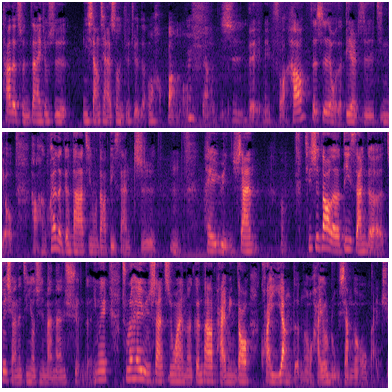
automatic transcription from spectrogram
它的存在就是你想起来的时候，你就觉得哇，好棒哦，这样子。是对，没错。好，这是我的第二支精油。好，很快的跟大家进入到第三支，嗯，黑云山。嗯，其实到了第三个最喜欢的精油，其实蛮难选的，因为除了黑云山之外呢，跟它排名到快一样的呢，我还有乳香跟欧白芷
